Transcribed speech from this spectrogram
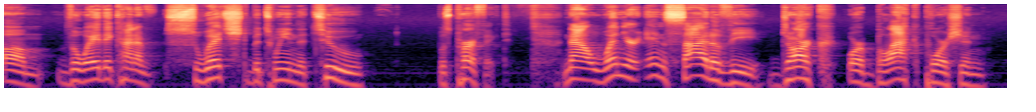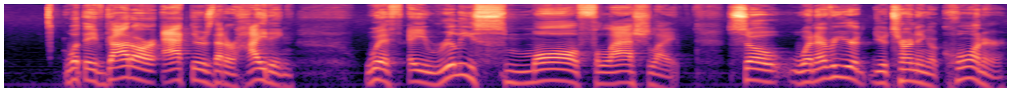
um, the way they kind of switched between the two was perfect. Now, when you're inside of the dark or black portion, what they've got are actors that are hiding with a really small flashlight. So whenever you're you're turning a corner,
